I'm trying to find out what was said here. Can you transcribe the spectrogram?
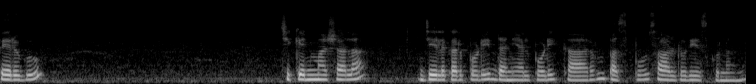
పెరుగు చికెన్ మసాలా జీలకర్ర పొడి ధనియాల పొడి కారం పసుపు సాల్ట్ తీసుకున్నాను.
